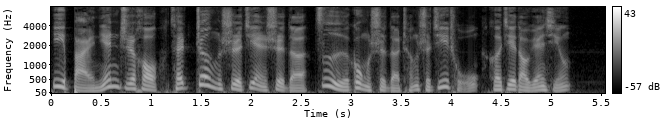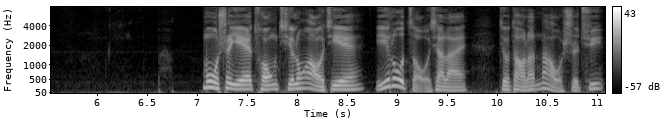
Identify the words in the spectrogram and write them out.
一百年之后才正式建市的自贡市的城市基础和街道原型。穆师爷从祁隆坳街一路走下来，就到了闹市区，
